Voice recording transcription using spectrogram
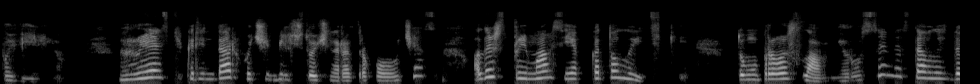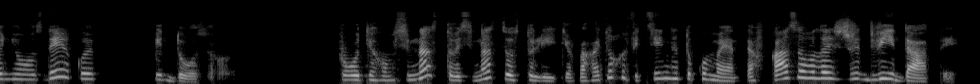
повільно. Григоріанський календар, хоч і більш точно розраховував час, але ж сприймався як католицький, тому православні русини ставились до нього з деякою підозрою. Протягом 17-18 століття в багатьох офіційних документах вказувались вже дві дати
